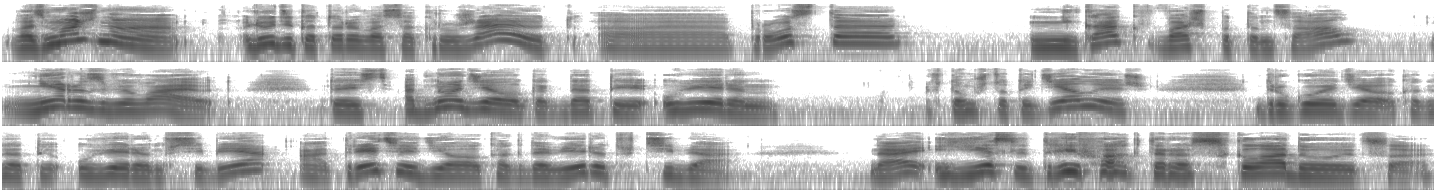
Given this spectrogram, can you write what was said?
Возможно, люди, которые вас окружают, а, просто никак ваш потенциал не развивают. То есть одно дело, когда ты уверен в том, что ты делаешь, другое дело, когда ты уверен в себе, а третье дело, когда верят в тебя. Да? И если три фактора складываются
